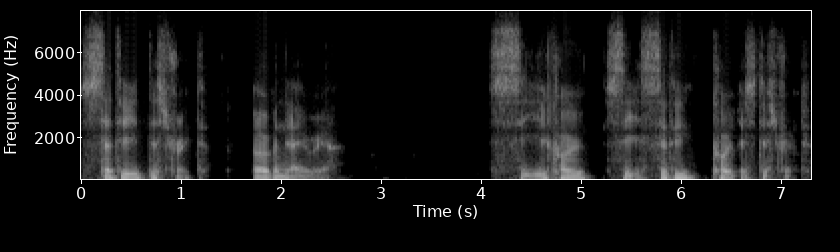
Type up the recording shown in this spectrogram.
City district urban area 市区 C is city 区 is district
